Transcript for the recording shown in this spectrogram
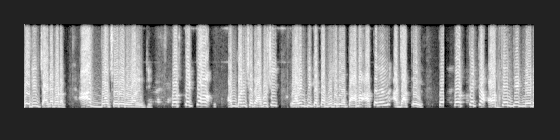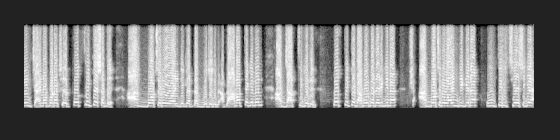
made in China product আট বছরের ওয়ারেন্টি প্রত্যেকটা কোম্পানির সাথে অবশ্যই ওয়ারেন্টি কার্ডটা বুঝে নিয়ে আমার হাতে নেন আর যাতে প্রত্যেকটা অথেন্টিক মেড ইন চায়না প্রোডাক্টের প্রত্যেকটার সাথে আট বছরের ওয়ারেন্টি কার্ডটা বুঝে নেবেন। আপনি আমার থেকে নেন আর যার থেকে নেন। প্রত্যেকটা ডাবল ব্যাটারি কিনা, আট বছরের ওয়ারেন্টি কিনা, উনত্রিশ, ছিয়াশি কিনা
